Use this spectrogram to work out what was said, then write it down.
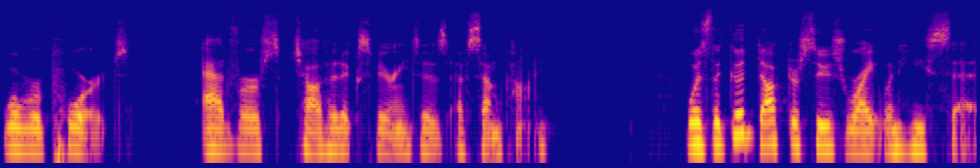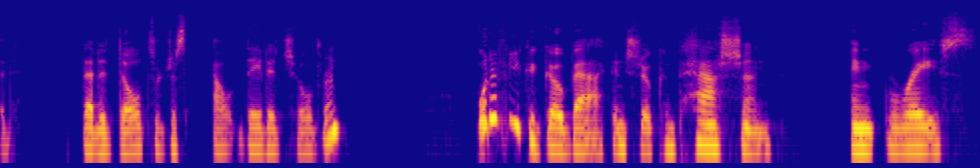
will report adverse childhood experiences of some kind? Was the good Dr. Seuss right when he said that adults are just outdated children? What if you could go back and show compassion and grace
